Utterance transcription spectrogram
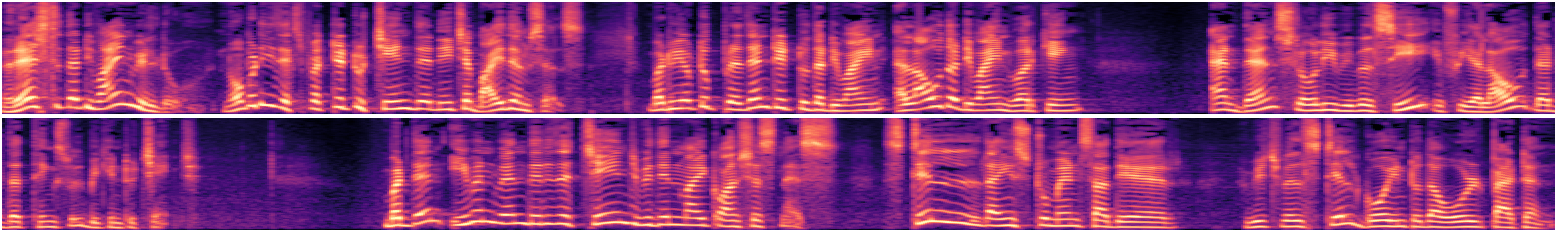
Rest the divine will do. Nobody is expected to change their nature by themselves. But we have to present it to the divine, allow the divine working, and then slowly we will see if we allow that the things will begin to change. But then, even when there is a change within my consciousness, still the instruments are there which will still go into the old pattern.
